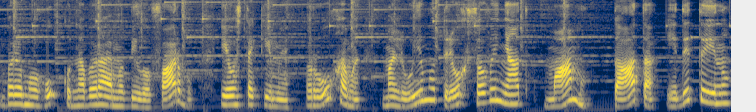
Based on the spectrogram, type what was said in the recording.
Беремо губку, набираємо білу фарбу і ось такими рухами малюємо трьох совенят маму, тата і дитину.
